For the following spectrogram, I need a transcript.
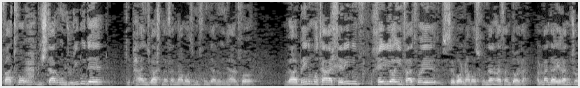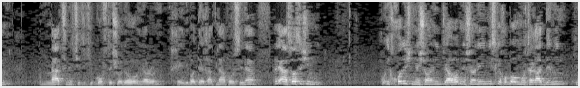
فتوا بیشتر اونجوری بوده که پنج وقت مثلا نماز میخوندن و این حرفا. و بین متأخرین این خیلی ها این فتوای سه بار نماز خوندن رو مثلا دادن. حالا من دقیقا چون متن چیزی که گفته شده و اینا رو خیلی با دقت نپرسیدم. ولی اساسش این بود. خب این خودش نشانه جواب نشانه این نیست که خب با متقدمین که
